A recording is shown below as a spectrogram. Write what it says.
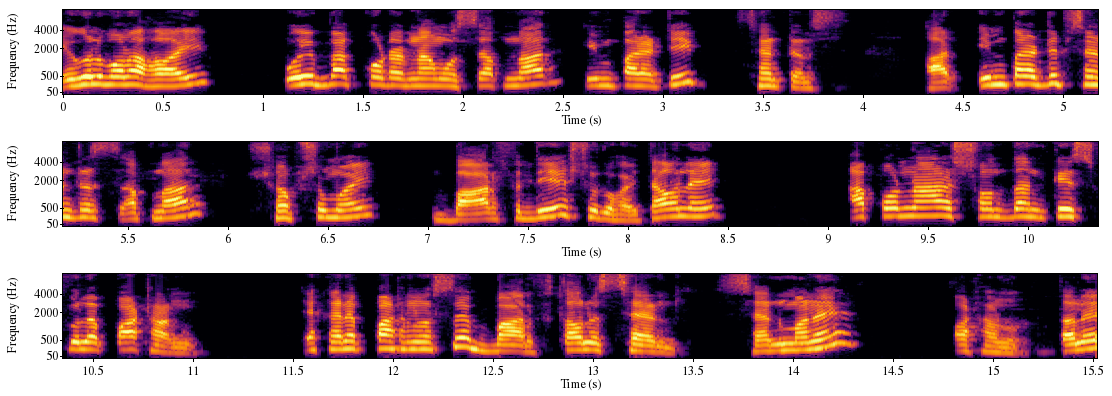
এগুলো বলা হয়, ওই বাক্যটার নাম হচ্ছে আপনার ইম্পারেটিভ সেন্টেন্স আর ইম্পারেটিভ সেন্টেন্স আপনার সবসময় বার্ফ দিয়ে শুরু হয়। তাহলে আপনার সন্তানকে স্কুলে পাঠান। এখানে পাঠানো হচ্ছে বার্ফ তাহলে স্যান্ড স্যান্ড মানে পাঠানো। তাহলে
